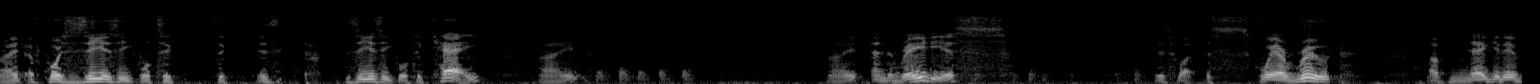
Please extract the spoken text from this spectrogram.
right? Of course, z is equal to, to is z is equal to k, right? Right, and the radius is what? The square root of negative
